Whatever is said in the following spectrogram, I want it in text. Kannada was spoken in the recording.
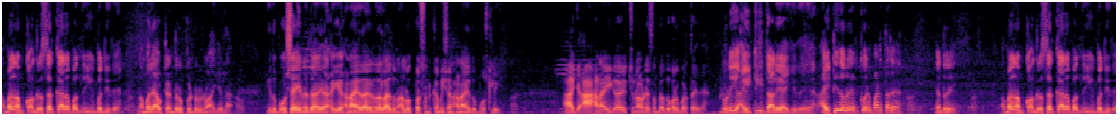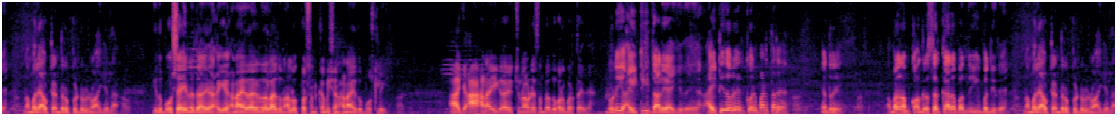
ಆಮೇಲೆ ನಮ್ಮ ಕಾಂಗ್ರೆಸ್ ಸರ್ಕಾರ ಬಂದು ಈಗ ಬಂದಿದೆ. ನಮ್ಮಲ್ಲಿ ಯಾವ ಟೆಂಡರ್ ಪಿಂಡ್ರೂ ಆಗಿಲ್ಲ. ಇದು ಬಹುಶಃ ಏನಿದೆ, ಈ ಹಣ ಏನದಲ್ಲ ಅದು ನಲ್ವತ್ತು ಪರ್ಸೆಂಟ್ ಕಮಿಷನ್ ಹಣ ಇದು ಮೋಸ್ಟ್ಲಿ ಹಾಗೆ ಆ ಹಣ ಈಗ ಚುನಾವಣೆ ಸಂದರ್ಭ ಹೊರಗೆ ಬರ್ತಾ ಇದೆ. ನೋಡಿ ಐ ಟಿ ದಾಳಿ ಆಗಿದೆ. ಐ ಟಿದವರು ಎನ್ಕ್ವೈರಿ ಮಾಡ್ತಾರೆ. ಏನ್ರಿ? ಆಮೇಲೆ ನಮ್ಮ ಕಾಂಗ್ರೆಸ್ ಸರ್ಕಾರ ಬಂದು ಈಗ ಬಂದಿದೆ. ನಮ್ಮಲ್ಲಿ ಯಾವ ಟೆಂಡರ್ ಪಿಂಡ್ರೂ ಆಗಿಲ್ಲ. ಇದು ಬಹುಶಃ ಏನಿದೆ, ಈ ಹಣ ಇದೆ ಅದು ನಲ್ವತ್ತು ಪರ್ಸೆಂಟ್ ಕಮಿಷನ್ ಹಣ ಇದು ಮೋಸ್ಟ್ಲಿ ಹಾಗೆ ಆ ಹಣ ಈಗ ಚುನಾವಣೆ ಸಂದರ್ಭ ಹೊರಗೆ ಬರ್ತಾ ಇದೆ. ನೋಡಿ ಐ ಟಿ ದಾಳಿ ಆಗಿದೆ. ಐ ಟಿದವರು ಎನ್ಕ್ವೈರಿ ಮಾಡ್ತಾರೆ? ಏನ್ರಿ? ಆಮೇಲೆ ನಮ್ಮ ಕಾಂಗ್ರೆಸ್ ಸರ್ಕಾರ ಬಂದು ಈಗ ಬಂದಿದೆ. ನಮ್ಮಲ್ಲಿ ಯಾವ ಟೆಂಡರ್ ಪಿಂಡ್ರೂ ಆಗಿಲ್ಲ.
